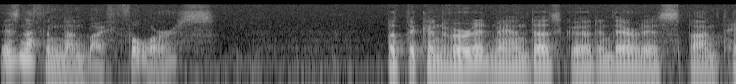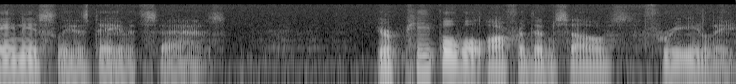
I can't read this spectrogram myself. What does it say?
There's nothing done by force. But the converted man does good, and there it is, spontaneously, as David says. Your people will offer themselves freely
